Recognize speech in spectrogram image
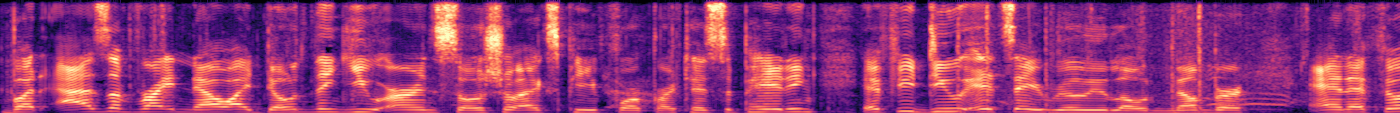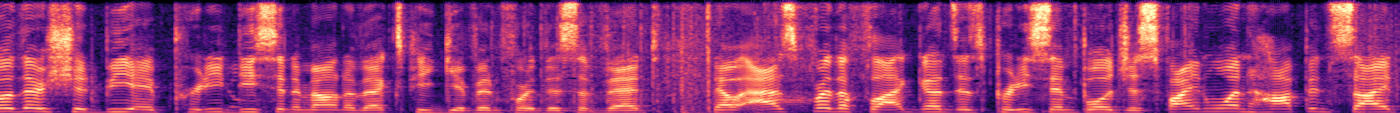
but as of right now I don't think you earn social XP for participating. If you do it's a really low number and I feel there should be a pretty decent amount of XP given for this event. Now as for the flak guns it's pretty simple just find one hop inside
